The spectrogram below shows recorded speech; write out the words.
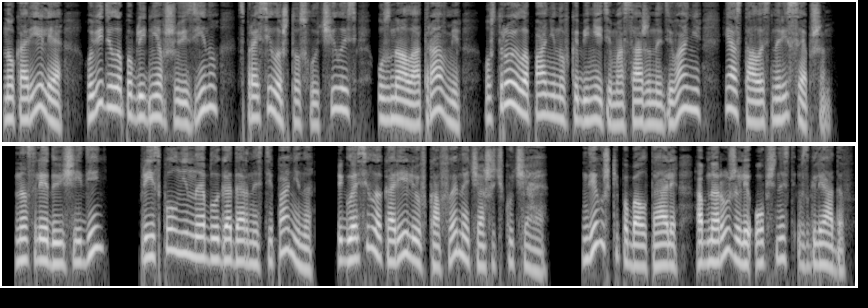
Но Карелия увидела побледневшую Зину, спросила, что случилось, узнала о травме, устроила Панину в кабинете массажа на диване и осталась на ресепшн. На следующий день, преисполненная благодарности Панина, пригласила Карелию в кафе на чашечку чая. Девушки поболтали, обнаружили общность взглядов.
